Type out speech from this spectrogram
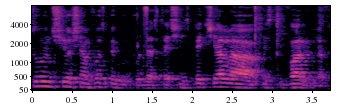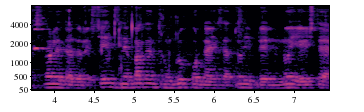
Sunt și eu și am fost pe grupuri de astea și în special la festivaluri, la festivalele de adolescenți, ne bagă într-un grup organizatorii pe noi ăștia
